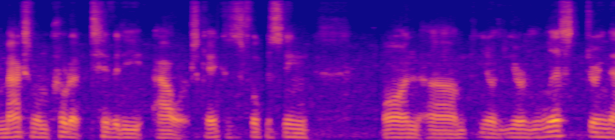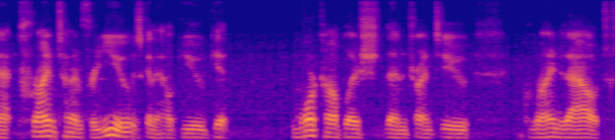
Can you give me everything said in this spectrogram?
maximum productivity hours. Okay, because focusing on um, you know your list during that prime time for you is going to help you get more accomplished than trying to grind it out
